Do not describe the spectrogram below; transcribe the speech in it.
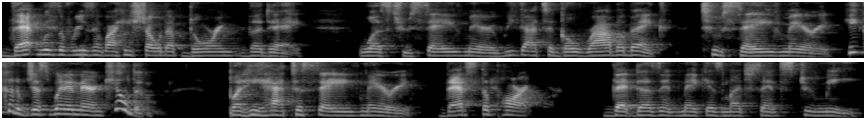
That was the reason why he showed up during the day, was to save Mary. We got to go rob a bank to save Mary. He could have just went in there and killed him, but he had to save Mary. That's the part that doesn't make as much sense to me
